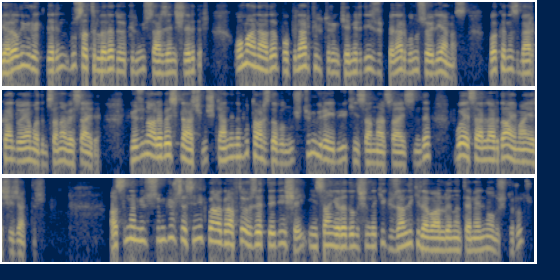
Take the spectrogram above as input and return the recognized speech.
yaralı yüreklerin bu satırlara dökülmüş serzenişleridir. O manada popüler kültürün kemirdiği züppeler bunu söyleyemez. Bakınız Berkay doyamadım sana vesaire. Gözünü arabeskle açmış, kendini bu tarzda bulmuş tüm yüreği büyük insanlar sayesinde bu eserler daima yaşayacaktır. Aslında Müslüm Gürses'in ilk paragrafta özetlediği şey insan yaratılışındaki güzellik ile varlığının temelini oluşturur.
